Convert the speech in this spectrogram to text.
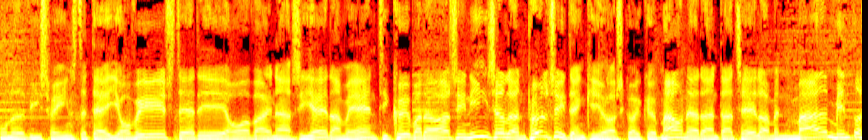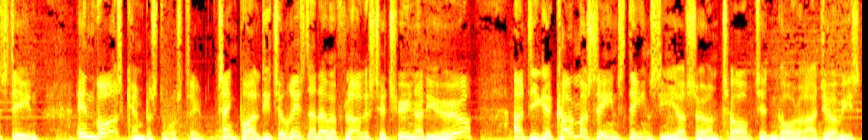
Hundredvis hver eneste dag. Jo vist er det overvejende asiater med and. De køber der også en is eller en pølse i den kiosk, og i København er der en, der taler om en meget mindre sten end vores kæmpe store sten. Tænk på alle de turister, der vil flokkes til Thy, når de hører, at de kan komme og se en sten, siger Søren Torp til den korte radioavis,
